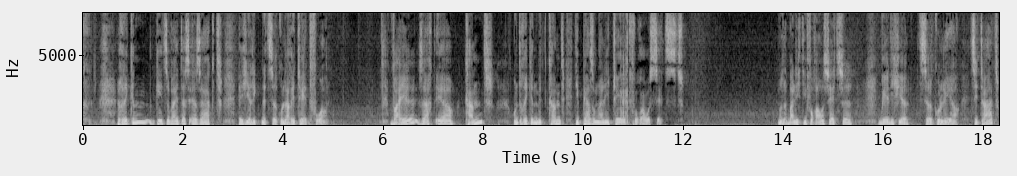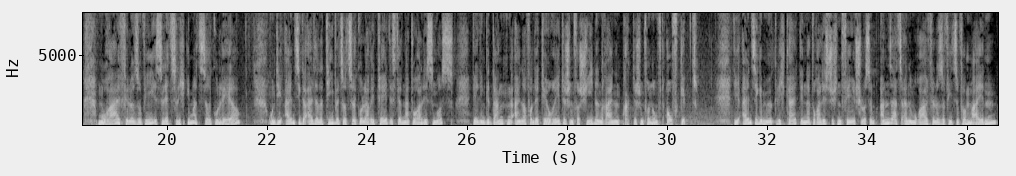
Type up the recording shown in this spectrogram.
Ricken geht so weit, dass er sagt, hier liegt eine Zirkularität vor. Weil, sagt er, Kant und Ricken mit Kant die Personalität voraussetzt. Nur sobald ich die voraussetze, werde ich hier zirkulär. Zitat, Moralphilosophie ist letztlich immer zirkulär und die einzige Alternative zur Zirkularität ist der Naturalismus, der den Gedanken einer von der theoretischen verschiedenen reinen praktischen Vernunft aufgibt. Die einzige Möglichkeit, den naturalistischen Fehlschluss im Ansatz einer Moralphilosophie zu vermeiden,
